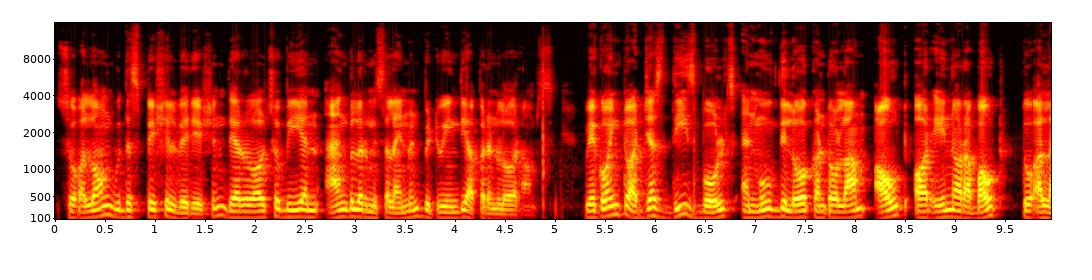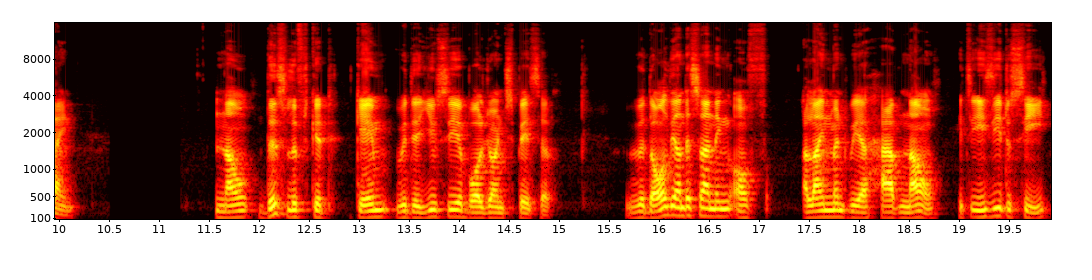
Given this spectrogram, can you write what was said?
So along with the spatial variation, there will also be an angular misalignment between the upper and lower arms. We are going to adjust these bolts and move the lower control arm out or in or about to align. Now this lift kit came with a UCA ball joint spacer. With all the understanding of alignment we have now, it's easy to see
